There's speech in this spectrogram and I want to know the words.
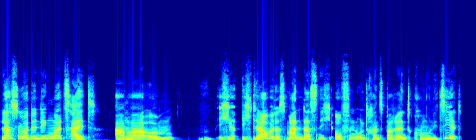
lassen wir den Dingen mal Zeit. Aber mhm. ähm, ich, ich glaube, dass man das nicht offen und transparent kommuniziert.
